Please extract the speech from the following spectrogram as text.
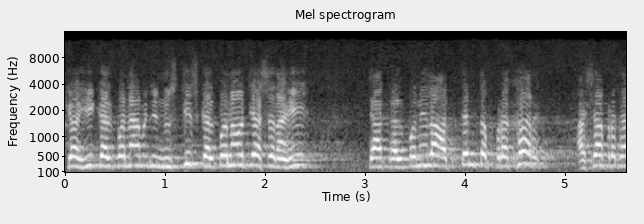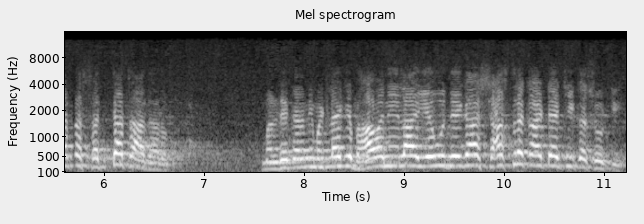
किंवा ही कल्पना म्हणजे नुसतीच कल्पना होती असं नाही. त्या कल्पनेला अत्यंत प्रखर अशा प्रकारचा सत्याचा आधार होता. मंडेकरांनी म्हटलंय की भावनेला येऊ देगा शास्त्र काट्याची कसोटी.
